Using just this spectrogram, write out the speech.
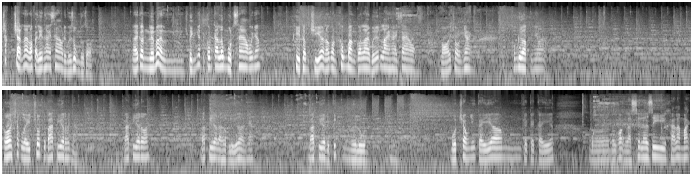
Chắc chắn là nó phải lên hai sao để mới dùng được rồi đấy còn nếu mà tính là cái con ca lông một sao ấy nhá thì thậm chí là nó còn không bằng con live bloodline hai sao. Nói cho nhanh. Không được anh em ạ. Thôi chắc lấy chốt cái ba tia thôi nhỉ? Ba tia thôi. Ba tia là hợp lý rồi nha ba tia để kích người lùn. Ừ. một trong những cái um, cái cái cái uh, nó gọi là Selazi khá là mạnh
